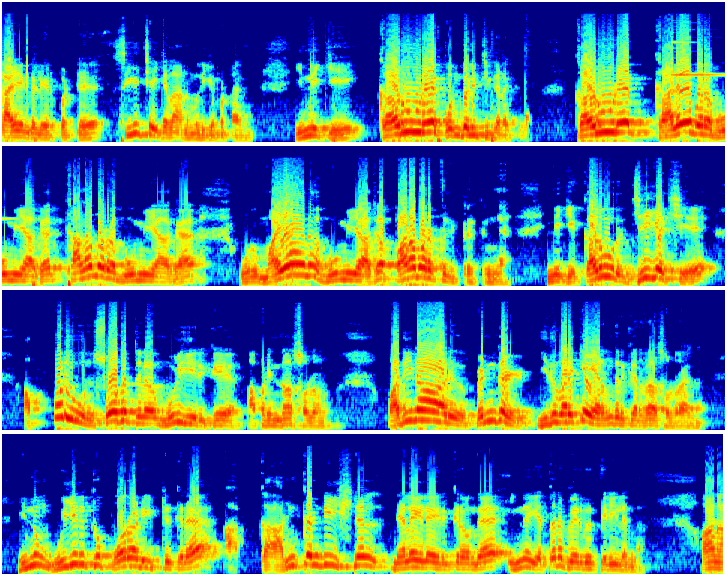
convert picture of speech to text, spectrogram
காயங்கள் ஏற்பட்டு சிகிச்சைக்கெல்லாம் அனுமதிக்கப்பட்டாங்க. இன்னைக்கு கரூரே கொந்தளிச்சு கிடக்கு. கரூரே கலேபர பூமியாக கலவர பூமியாக ஒரு மயான பூமியாக பரபரத்துக்கிட்டு இருக்குங்க. இன்னைக்கு கரூர் ஜிஹெச் அப்படி ஒரு சோகத்தில் மூழ்கி இருக்கு அப்படின்னு தான் சொல்லணும். பதினாறு பெண்கள் இதுவரைக்கும் இறந்துருக்கிறதா சொல்கிறாங்க இன்னும் உயிருக்கு போராடிட்டு இருக்கிற அன்கண்டிஷனல் நிலையில் இருக்கிறவங்க இன்னும் எத்தனை பேர்னு தெரியலங்க. ஆனா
